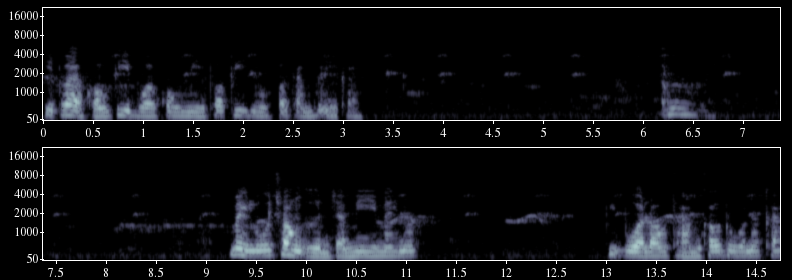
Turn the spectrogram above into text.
คิดว่าของพี่บัวคงมีเพราะพี่ยูเขาทำให้ค่ะไม่รู้ช่องอื่นจะมีไหมเนาะพี่บัวลองถามเขาดูนะคะ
